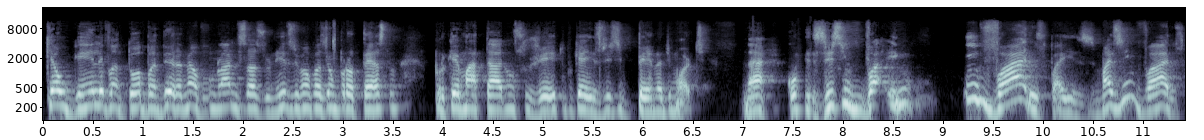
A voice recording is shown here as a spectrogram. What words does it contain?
que alguém levantou a bandeira, não, vamos lá nos Estados Unidos e vamos fazer um protesto porque mataram um sujeito, porque existe pena de morte. Né? Como existe em, em, em vários países, mas em vários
